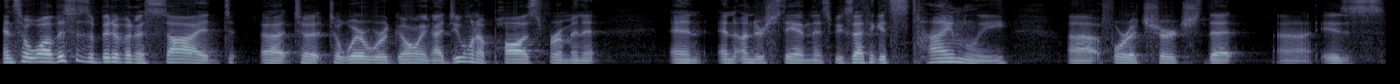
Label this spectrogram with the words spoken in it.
And so, while this is a bit of an aside uh, to, to where we're going, I do want to pause for a minute and, and understand this because I think it's timely uh, for a church that uh, is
